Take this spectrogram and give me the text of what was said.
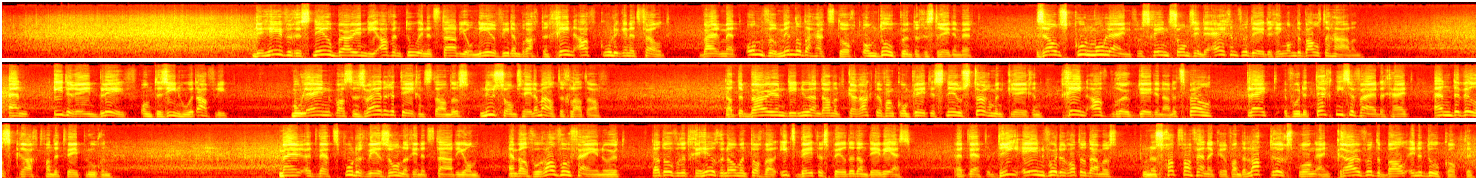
De hevige sneeuwbuien die af en toe in het stadion neervielen brachten geen afkoeling in het veld, waar met onverminderde hartstocht om doelpunten gestreden werd. Zelfs Koen Moulijn verscheen soms in de eigen verdediging om de bal te halen. En iedereen bleef om te zien hoe het afliep. Moulijn was zijn zwaardere tegenstanders nu soms helemaal te glad af. Dat de buien die nu en dan het karakter van complete sneeuwstormen kregen geen afbreuk deden aan het spel, pleit voor de technische vaardigheid en de wilskracht van de twee ploegen. Maar het werd spoedig weer zonnig in het stadion en wel vooral voor Feyenoord, dat over het geheel genomen toch wel iets beter speelde dan DWS. Het werd 3-1 voor de Rotterdammers toen een schot van Venneker van de lat terugsprong en Kruiver de bal in het doel kopte.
